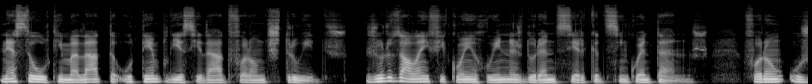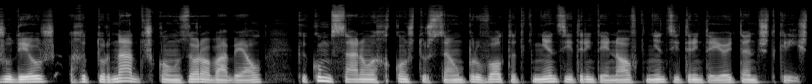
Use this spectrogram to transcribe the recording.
Nessa última data, o templo e a cidade foram destruídos. Jerusalém ficou em ruínas durante cerca de 50 anos. Foram os judeus retornados com Zorobabel que começaram a reconstrução por volta de 539-538 a.C.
